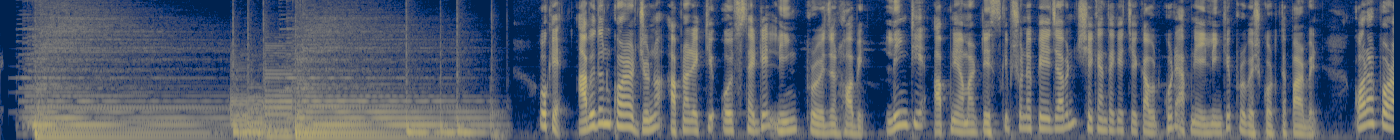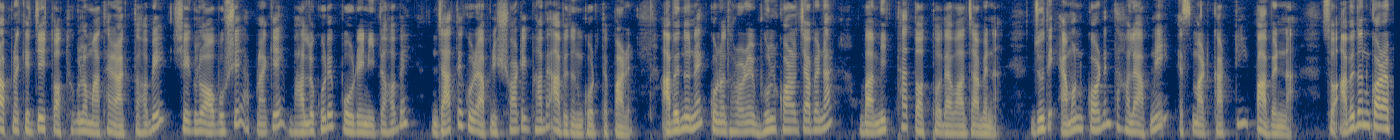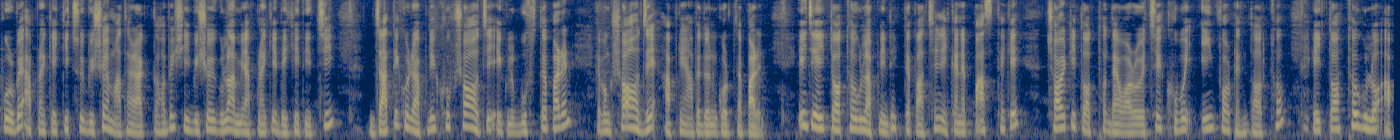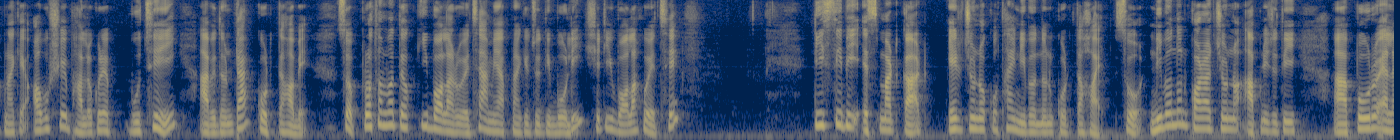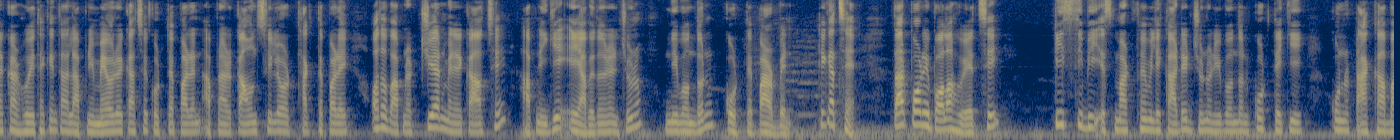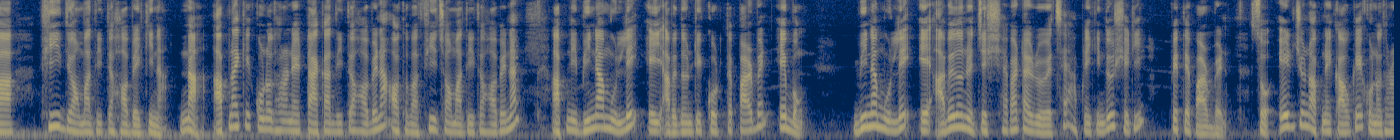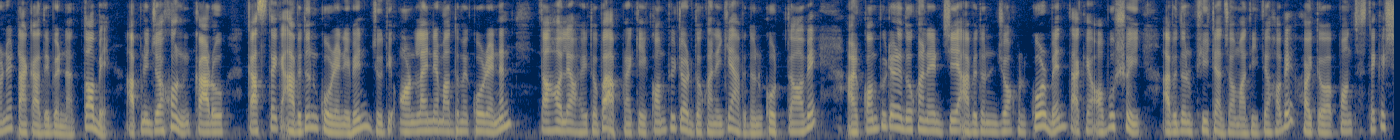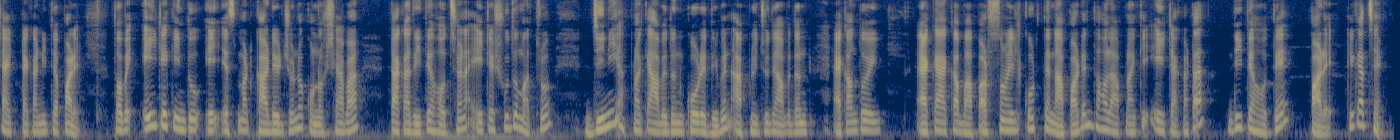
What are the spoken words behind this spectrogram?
ওকে, আবেদন করার জন্য আপনার একটি ওয়েবসাইটে লিঙ্ক প্রয়োজন হবে। লিঙ্কটি আপনি আমার ডিসক্রিপশনে পেয়ে যাবেন। সেখান থেকে চেক আউট করে আপনি এই লিঙ্কে প্রবেশ করতে পারবেন। করার পর আপনাকে যে তথ্যগুলো মাথায় রাখতে হবে, সেগুলো অবশ্যই আপনাকে ভালো করে পড়ে নিতে হবে, যাতে করে আপনি সঠিকভাবে আবেদন করতে পারেন। আবেদনে কোনো ধরনের ভুল করা যাবে না বা মিথ্যা তথ্য দেওয়া যাবে না। যদি এমন করেন, তাহলে আপনি স্মার্ট কার্ডটি পাবেন না। সো আবেদন করার পূর্বে আপনাকে কিছু বিষয় মাথায় রাখতে হবে। সেই বিষয়গুলো আমি আপনাকে দেখিয়ে দিচ্ছি, যাতে করে আপনি খুব সহজে এগুলো বুঝতে পারেন এবং সহজে আপনি আবেদন করতে পারেন। এই যে এই তথ্যগুলো আপনি দেখতে পাচ্ছেন, এখানে পাঁচ থেকে ছয়টি তথ্য দেওয়া রয়েছে, খুবই ইম্পর্টেন্ট তথ্য। এই তথ্যগুলো আপনাকে অবশ্যই ভালো করে বুঝেই আবেদনটা করতে হবে। সো প্রথমত কি বলা রয়েছে আমি আপনাকে যদি বলি, সেটি বলা হয়েছে টিসিবি স্মার্ট কার্ড এর জন্য কোথায় নিবন্ধন করতে হয়? সো নিবন্ধন করার জন্য আপনি যদি পৌর এলাকার হয়ে থাকেন, তাহলে আপনি মেয়রের কাছে করতে পারেন, আপনার কাউন্সিলর থাকতে পারে, অথবা আপনার চেয়ারম্যানের কাছে আপনি গিয়ে এই আবেদনের জন্য নিবন্ধন করতে পারবেন। ঠিক আছে? তারপরে বলা হয়েছে টিসিবি স্মার্ট ফ্যামিলি কার্ডের জন্য নিবন্ধন করতে কি কোনো টাকা বা ফি জমা দিতে হবে কি না? না, আপনাকে কোনো ধরনের টাকা দিতে হবে না অথবা ফি জমা দিতে হবে না। আপনি বিনামূল্যে এই আবেদনটি করতে পারবেন এবং বিনামূল্যে এই আবেদনের যে সেবাটা রয়েছে, আপনি কিন্তু সেটি পেতে পারবেন। সো এর জন্য আপনি কাউকে কোনো ধরনের টাকা দেবেন না। তবে আপনি যখন কারও কাছ থেকে আবেদন করে নেবেন, যদি অনলাইনের মাধ্যমে করে নেন, তাহলে হয়তো বা আপনাকে কম্পিউটার দোকানে গিয়ে আবেদন করতে হবে। আর কম্পিউটারের দোকানের যে আবেদন যখন করবেন, তাকে অবশ্যই আবেদন ফিটা জমা দিতে হবে। হয়তো বা পঞ্চাশ থেকে ষাট টাকা নিতে পারে। তবে এইটা কিন্তু এই স্মার্ট কার্ডের জন্য কোনো সেবা টাকা দিতে হচ্ছে না। এটা শুধুমাত্র যিনি আপনাকে আবেদন করে দেবেন, আপনি যদি আবেদন একান্তই একা একা বা পার্সোনাল করতে না পারেন, তাহলে আপনাকে এই টাকাটা দিতে হতে পারে, ঠিক আছে?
